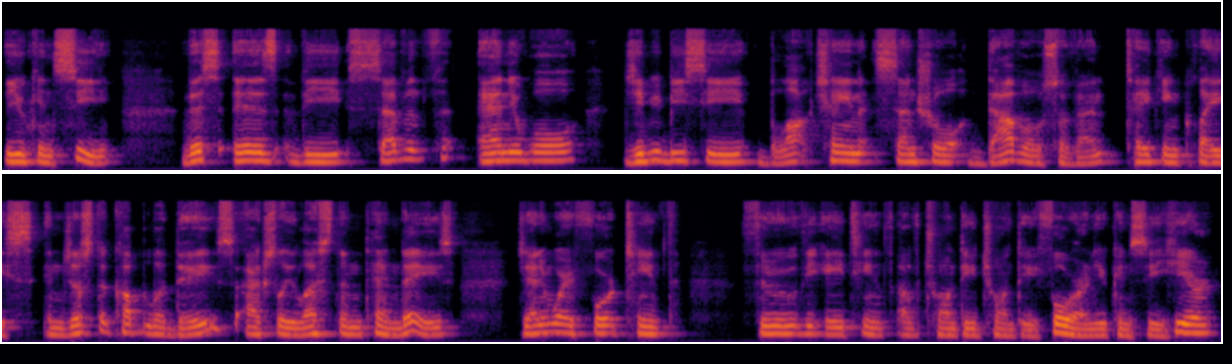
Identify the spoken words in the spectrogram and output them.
you can see this is the seventh annual GBBC Blockchain Central Davos event taking place in just a couple of days, actually less than 10 days, January 14th through the 18th of 2024. And you can see here,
